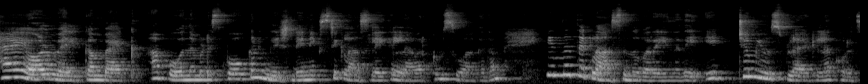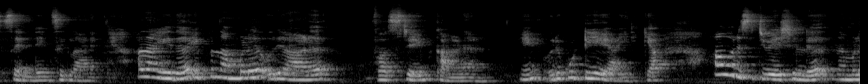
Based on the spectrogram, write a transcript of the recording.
ഹായ് ഓൾ വെൽക്കം ബാക്ക് അപ്പോൾ നമ്മുടെ സ്പോക്കൺ ഇംഗ്ലീഷിന്റെ നെക്സ്റ്റ് ക്ലാസ്സിലേക്ക് എല്ലാവർക്കും സ്വാഗതം. ഇന്നത്തെ ക്ലാസ് എന്ന് പറയുന്നത് ഏറ്റവും യൂസ്ഫുൾ ആയിട്ടുള്ള കുറച്ച് സെന്റൻസുകളാണ് അതായത് ഇപ്പം നമ്മൾ ഒരാൾ ഫസ്റ്റ് ടൈം കാണുകയാണ് ഒരു കുട്ടിയെ ആയിരിക്കാം. ആ ഒരു സിറ്റുവേഷനിൽ നമ്മൾ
